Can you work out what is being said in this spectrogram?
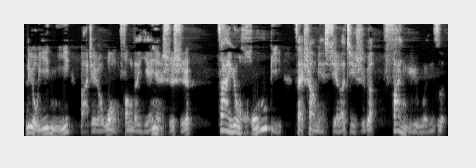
六一泥把这个瓮封得严严实实，再用红笔在上面写了几十个梵语文字。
